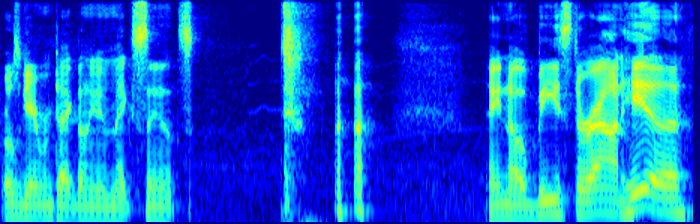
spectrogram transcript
Bro's gamer tag don't even make sense. Ain't no beast around here.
